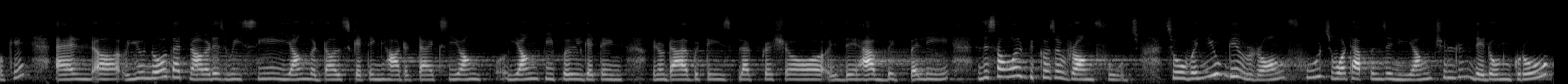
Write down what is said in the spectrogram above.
okay? And uh, you know that nowadays we see young adults getting heart attacks young young people getting you know diabetes blood pressure they have big belly and this are all because of wrong foods. So when you give wrong foods what happens in young children? They do not grow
